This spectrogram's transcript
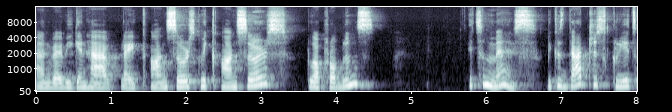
and where we can have like answers, quick answers to our problems, it's a mess because that just creates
